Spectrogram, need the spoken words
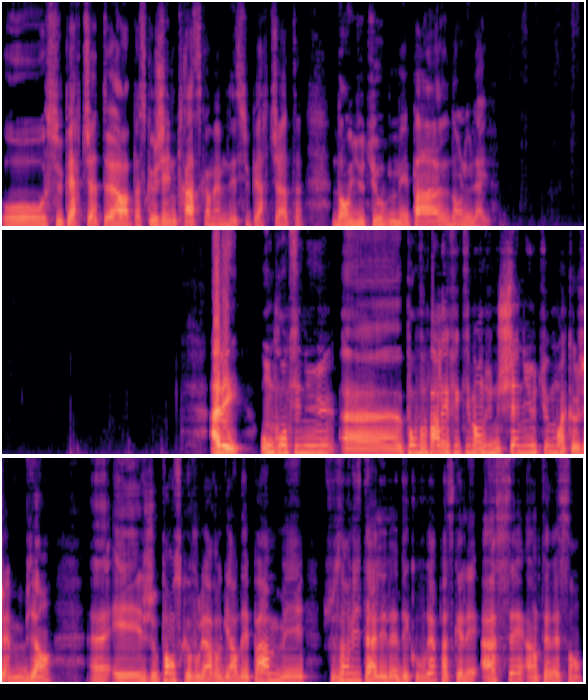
aux super chatteurs parce que j'ai une trace quand même des super chats dans YouTube, mais pas dans le live. Allez, on continue. pour vous parler effectivement d'une chaîne YouTube, moi que j'aime bien, euh, et je pense que vous la regardez pas, mais je vous invite à aller la découvrir parce qu'elle est assez intéressante.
